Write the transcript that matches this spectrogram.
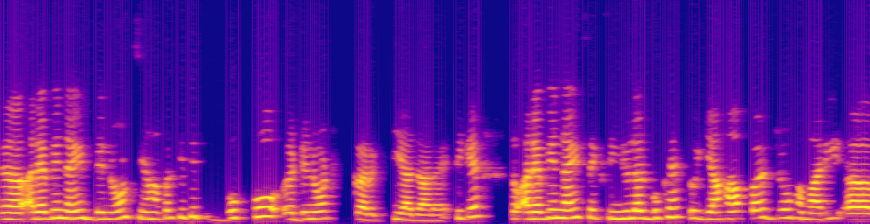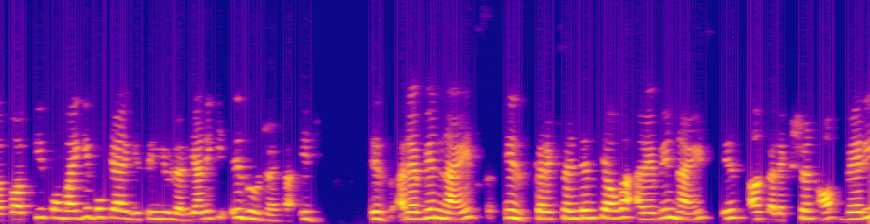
अरेबियन नाइट डिनोट्स यहाँ पर किसी बुक को डिनोट कर, किया जा रहा है। ठीक है? तो अरेबियन नाइट्स एक सिंगुलर बुक है। तो यहाँ पर जो हमारी वर्ब की फॉर्म आएगी, वो क्या आएगी? सिंगुलर यानी कि इज़ हो जाएगा। Is is Arabian Nights is correct sentence क्या होगा? Arabian Nights is a collection of very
